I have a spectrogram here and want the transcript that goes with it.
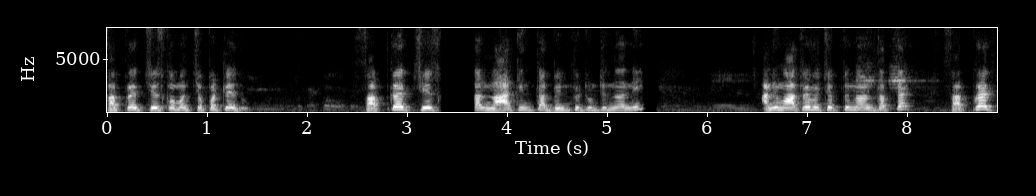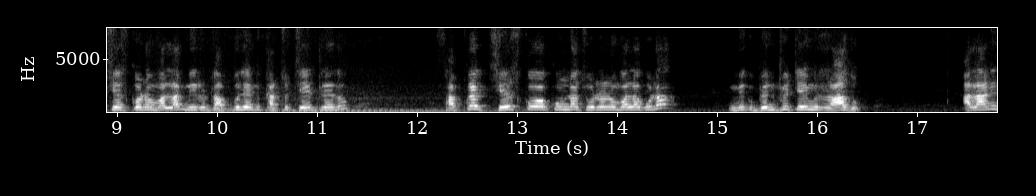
సబ్స్క్రైబ్ చేసుకోమని చెప్పట్లేదు. సబ్స్క్రైబ్ చేసుకో నాకింత బెనిఫిట్ ఉంటుందని అని మాత్రమే చెప్తున్నాను తప్పితే సబ్స్క్రైబ్ చేసుకోవడం వల్ల మీరు డబ్బులు ఏమి ఖర్చు చేయట్లేదు. సబ్స్క్రైబ్ చేసుకోకుండా చూడడం వల్ల కూడా మీకు బెనిఫిట్ ఏమి రాదు. అలా అని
